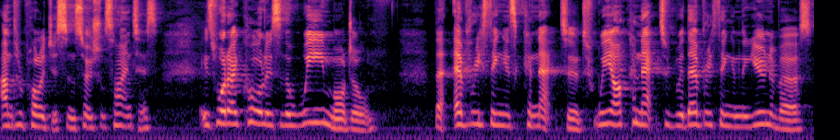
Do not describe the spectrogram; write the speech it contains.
anthropologists and social scientists, is what I call is the we model, that everything is connected. We are connected with everything in the universe.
